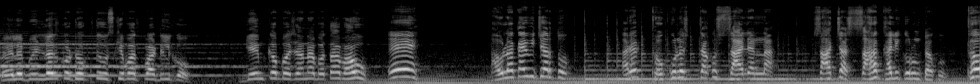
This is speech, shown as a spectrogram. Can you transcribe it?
पहले बिल्डर को ठोकते उसके बाद पाटिल को। गेम कब बजाना बता भाऊ। ए भाऊला काय विचारतो? अरे ठोकूनच टाकू साल्यांना. सहाच्या सहा खाली करून टाकू. ठो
